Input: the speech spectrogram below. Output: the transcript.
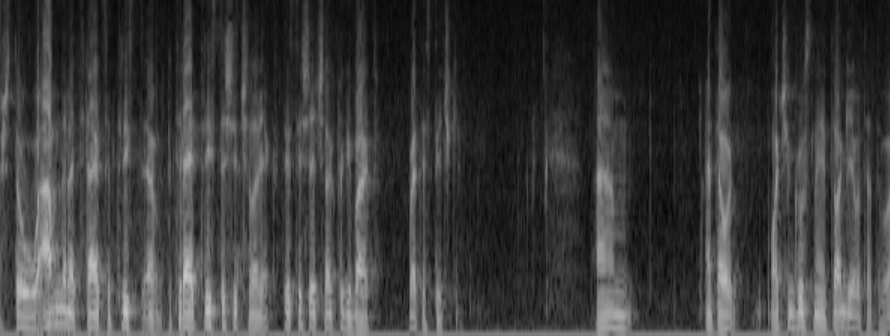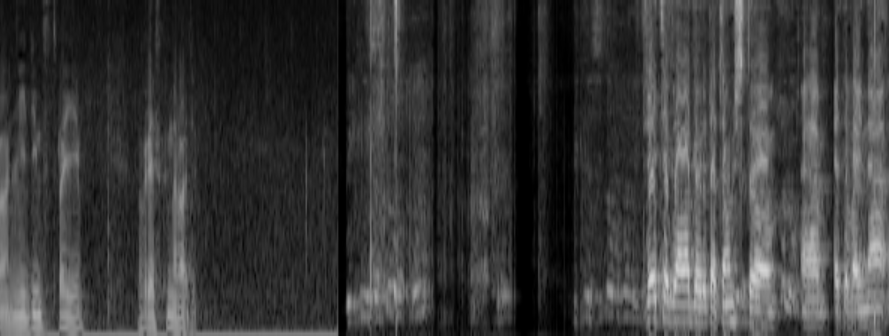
что у Авнера теряется 300, э, потеряет 360 человек. 360 человек погибают в этой стычке. Это очень грустные итоги вот этого неединства и в еврейском народе. Третья глава говорит о том, что э, эта война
